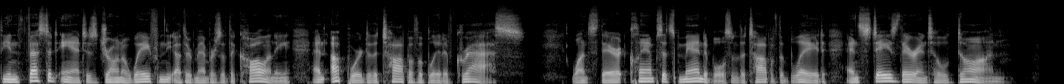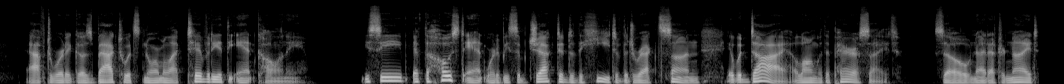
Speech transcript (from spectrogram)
the infested ant is drawn away from the other members of the colony and upward to the top of a blade of grass. Once there, it clamps its mandibles into the top of the blade and stays there until dawn. Afterward, it goes back to its normal activity at the ant colony. You see, if the host ant were to be subjected to the heat of the direct sun, it would die along with the parasite. So, night after night,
